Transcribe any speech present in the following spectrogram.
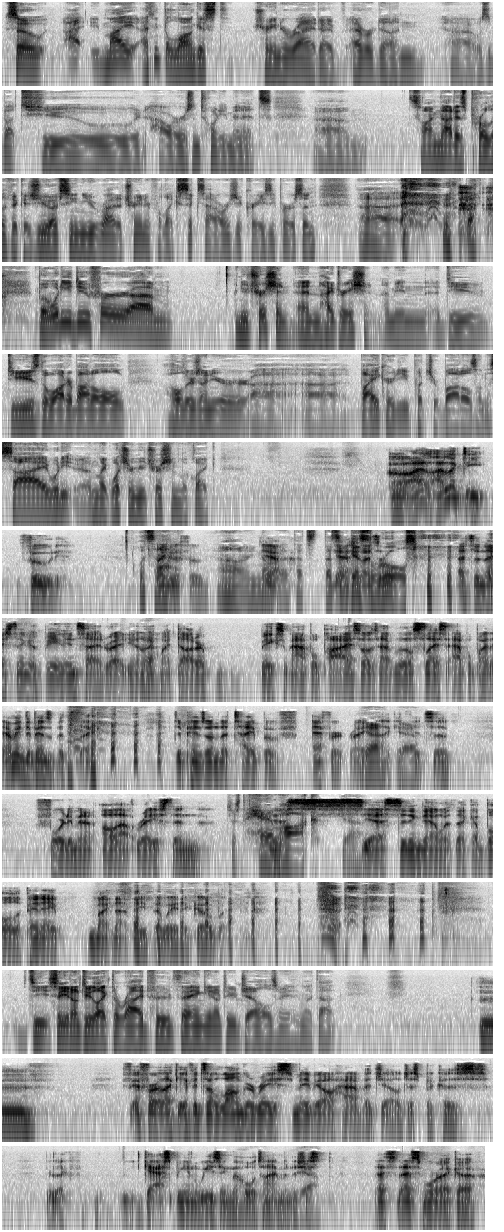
so I my I think the longest trainer ride I've ever done uh, was about two hours and twenty minutes. Um, so I'm not as prolific as you. I've seen you ride a trainer for like six hours. You crazy person. Uh, but, but what do you do for um, nutrition and hydration? I mean, do you do you use the water bottle holders on your uh, uh, bike, or do you put your bottles on the side? What do you and like? What's your nutrition look like? Uh, I, I like to eat food, What's that? regular food. Oh, you know, Yeah. that's that's Yeah, so against that's the a- rules. That's a nice thing of being inside, right? You know, like Yeah. my daughter bakes some apple pie, so I'll just have a little slice of apple pie. I mean, it depends on the like depends on the type of effort, right? Yeah, like if it's a forty minute all out race, then Just ham yeah, hock. Yeah. yeah, sitting down with like a bowl of penne might not be the way to go, but Do you, so you don't do like the ride food thing. You don't do gels or anything like that. Hmm. f- for like if it's a longer race, maybe I'll have a gel just because you're like gasping and wheezing the whole time, and it's Yeah. just that's that's more like a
